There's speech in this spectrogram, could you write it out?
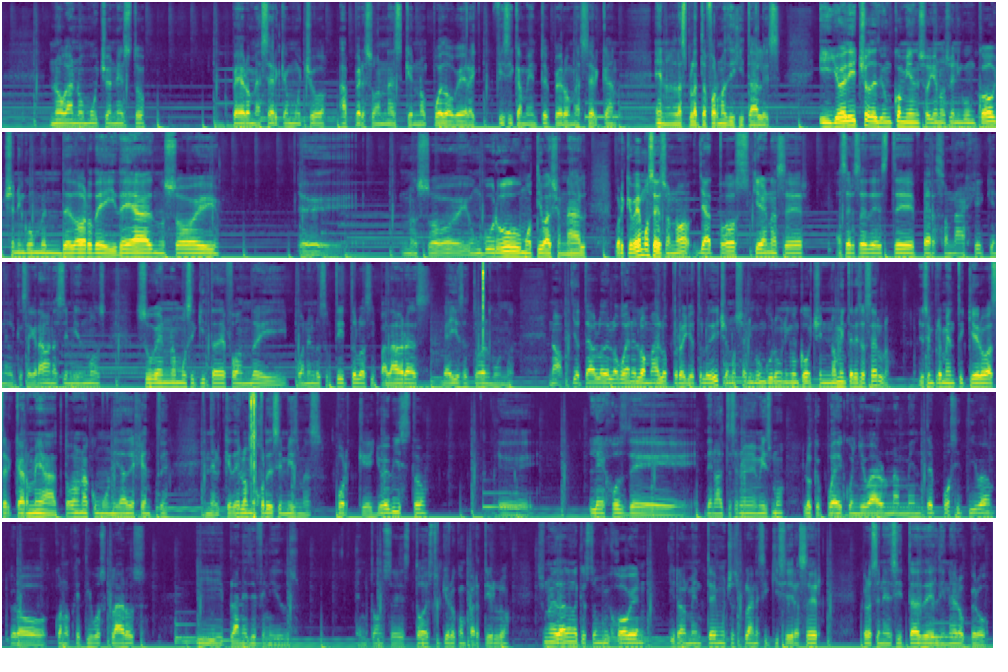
no gano mucho en esto, pero me acerca mucho a personas que no puedo ver físicamente, pero me acercan en las plataformas digitales. Y yo he dicho desde un comienzo, yo no soy ningún coach, ningún vendedor de ideas, no soy eh, no soy un gurú motivacional, porque vemos eso, ¿no? Ya todos quieren hacer hacerse de este personaje que en el que se graban a sí mismos, suben una musiquita de fondo y ponen los subtítulos y palabras bellas a todo el mundo. No, yo te hablo de lo bueno y lo malo, pero yo te lo he dicho, no soy ningún gurú, ningún coach no me interesa hacerlo. Yo simplemente quiero acercarme a toda una comunidad de gente en el que dé lo mejor de sí mismas, porque yo he visto eh, lejos de, enaltecerme a mí mismo, lo que puede conllevar una mente positiva, pero con objetivos claros y planes definidos. Entonces, todo esto quiero compartirlo. Es una edad en la que estoy muy joven y realmente hay muchos planes que quisiera hacer, pero se necesita del dinero. Pero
